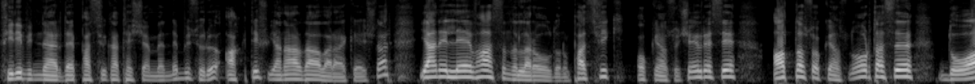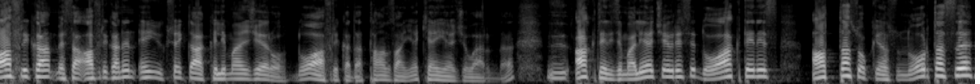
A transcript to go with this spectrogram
Filipinler'de, Pasifik Ateş Çemberi'nde bir sürü aktif yanardağ var arkadaşlar. Yani levha sınırları olduğunu. Pasifik Okyanusu çevresi, Atlas Okyanusu'nun ortası, Doğu Afrika, mesela Afrika'nın en yüksek dağı Kilimanjaro, Doğu Afrika'da, Tanzanya, Kenya civarında. Akdeniz Himalaya çevresi, Doğu Akdeniz, Atlas Okyanusu'nun ortası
